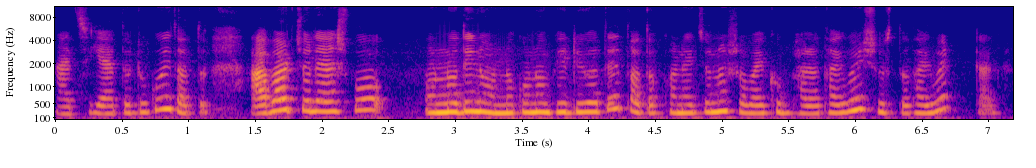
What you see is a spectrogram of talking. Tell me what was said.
আজকে এতটুকুই। তত, আবার চলে আসব অন্যদিন অন্য কোনো ভিডিওতে। ততক্ষণের জন্য সবাই খুব ভালো থাকবেন, সুস্থ থাকবেন। টাটা।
